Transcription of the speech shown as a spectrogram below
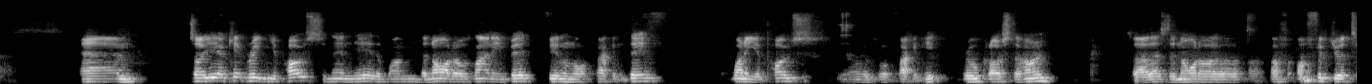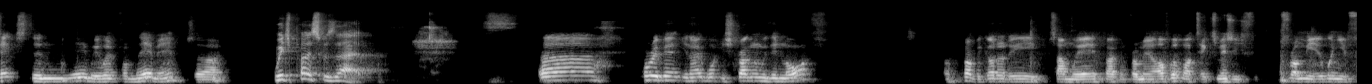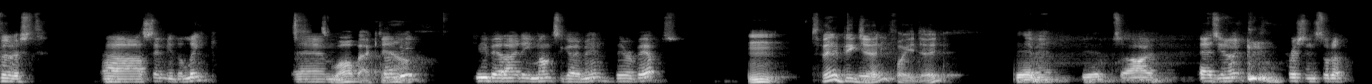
Um, so yeah, I kept reading your posts, and then yeah, the one the night I was laying in bed feeling like fucking death. One of your posts, you know, it was what fucking hit real close to home. So that's the night I, I, I flicked you a text, and yeah, we went from there, man. So, which post was that? Uh, probably about you know what you're struggling with in life. I've probably got it here somewhere, fucking from here. I've got my text message from you when you first uh, sent me the link. Um, it's a while back now. about 18 months ago, man, thereabouts. Mm. It's been a big journey for you, dude. Yeah, man. Yeah. So, as you know, Christian sort of,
